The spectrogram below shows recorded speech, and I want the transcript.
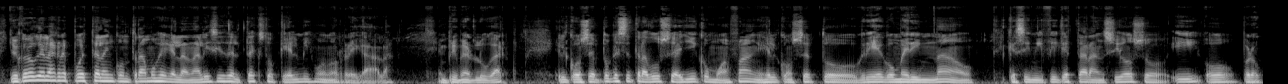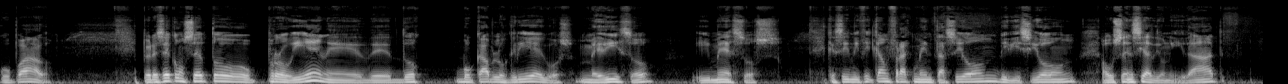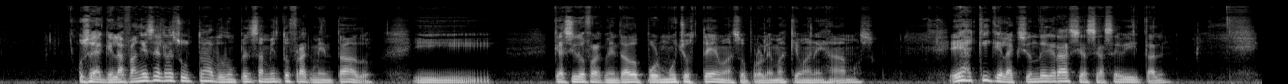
Yo creo que la respuesta la encontramos en el análisis del texto que él mismo nos regala. En primer lugar, el concepto que se traduce allí como afán es el concepto griego merimnao, que significa estar ansioso y o preocupado. Pero ese concepto proviene de dos vocablos griegos, medizo y mesos, que significan fragmentación, división, ausencia de unidad, o sea que el afán es el resultado de un pensamiento fragmentado y que ha sido fragmentado por muchos temas o problemas que manejamos. Es aquí que la acción de gracia se hace vital.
